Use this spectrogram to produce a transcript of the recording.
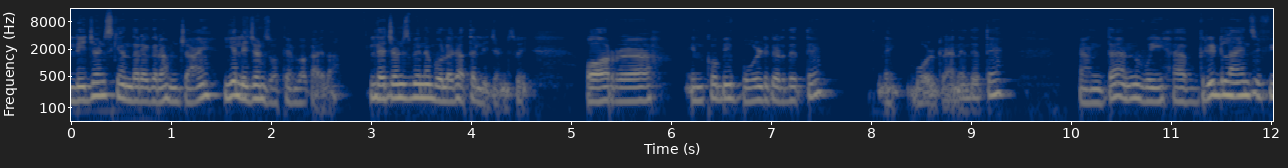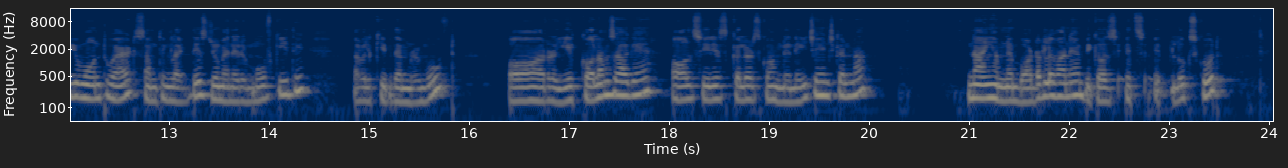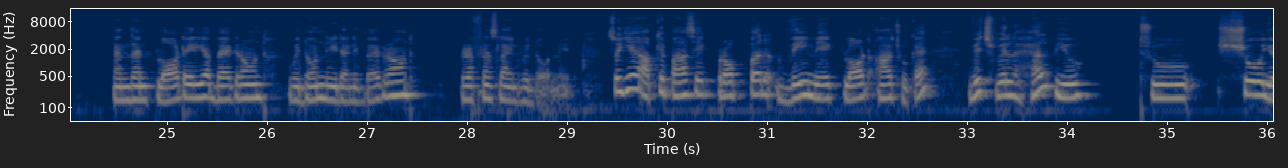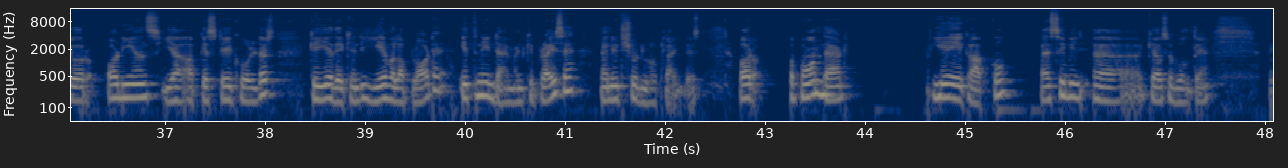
लीजेंड्स के अंदर अगर हम जाएँ, ये लीजेंड्स होते हैं बाकायदा। लेजेंड्स भी ना बोला जाता है लीजेंड्स भी। और इनको भी बोल्ड कर देते हैं। नहीं बोल्ड रहने देते हैं। And then we have grid lines if you want to add something like this जो मैंने रिमूव की थी I will keep them removed और ये कॉलम्स आ गए हैं ऑल सीरीज़ कलर्स को हमने नहीं चेंज करना। ना ही हमने बॉर्डर लगाने हैं because it's it looks good and then plot area background we don't need any background reference line we don't need so ये आपके पास एक प्रॉपर वे में एक प्लॉट आ चुका है which will help you to show your audience या आपके स्टेक होल्डर्स कि ये देखें जी ये वाला प्लॉट है इतनी डायमंड की प्राइस है and it should look like this और अपॉन दैट ये एक आपको ऐसी भी आ, क्या उसे बोलते हैं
